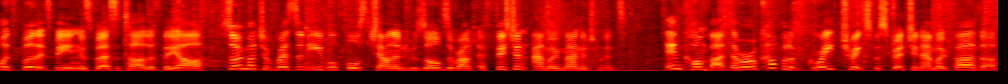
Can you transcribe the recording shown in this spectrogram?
with bullets being as versatile as they are, so much of Resident Evil 4's challenge revolves around efficient ammo management. In combat, there are a couple of great tricks for stretching ammo further.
